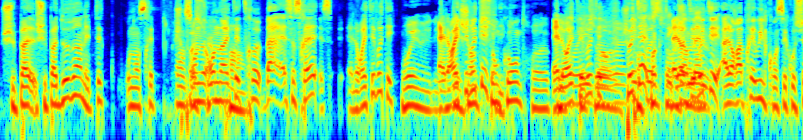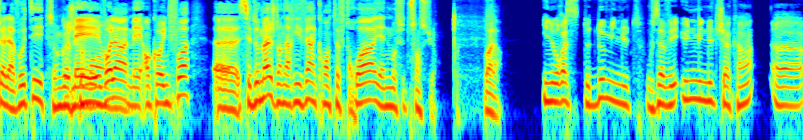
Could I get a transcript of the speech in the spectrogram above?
Je suis pas, je suis pas devin, mais peut-être qu'on en serait, Je on, on- on aurait Enfin- peut-être, bah, ça serait, elle aurait été votée. Oui, mais les, Elle aurait les été gens votée, qui sont contre. euh, Elle aurait été Oui, votée. Peut-être, elle aurait été votée. Alors après, oui, le Conseil constitutionnel a voté. Mais comment, voilà, hein. mais encore une fois, euh, c'est dommage d'en arriver à un 49-3, il y a une motion de censure. Voilà. Il nous reste deux minutes. Vous avez une minute chacun euh,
